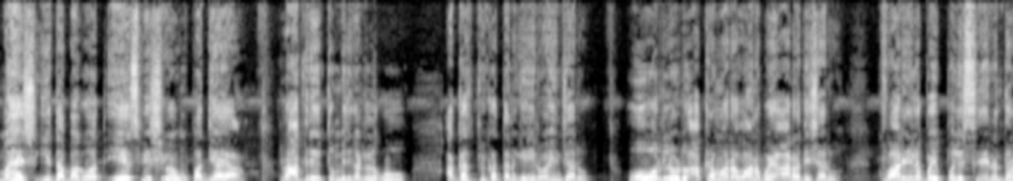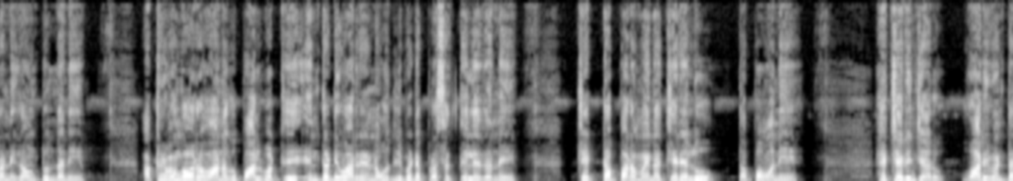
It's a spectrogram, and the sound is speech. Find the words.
మహేష్ గీతా భగవత్ ఏఎస్పీ శివ ఉపాధ్యాయ రాత్రి తొమ్మిది గంటలకు ఆకస్మిక తనిఖీ నిర్వహించారు. ఓవర్లోడ్ అక్రమ రవాణాపై ఆరా తీశారు క్వారీలపై పోలీస్ నిరంతర నిఘా ఉంటుందని అక్రమంగా రవాణాకు పాల్పడితే ఎంతటి వారినైనా వదిలిపెట్టే ప్రసక్తే లేదని చట్టపరమైన చర్యలు తప్పవని హెచ్చరించారు. వారి వెంట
